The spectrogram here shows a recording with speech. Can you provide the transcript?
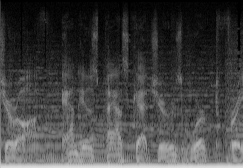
Pressure off, and his pass catchers worked free.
